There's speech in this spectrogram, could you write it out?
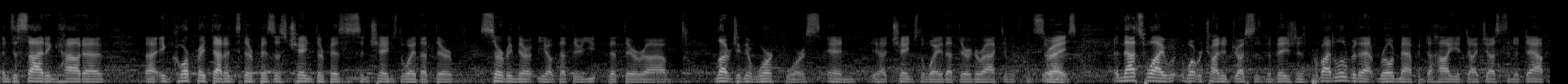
and deciding how to uh, incorporate that into their business, change their business, and change the way that they're serving their, you know, that they're that they're uh, leveraging their workforce and you know, change the way that they're interacting with consumers. And that's why what we're trying to address in the vision is provide a little bit of that roadmap into how you digest and adapt.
